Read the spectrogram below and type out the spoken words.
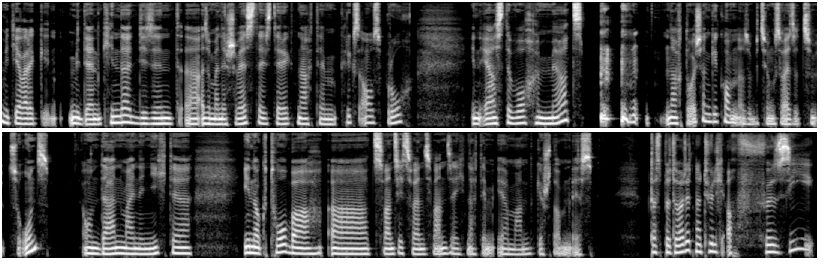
mit mit den Kindern. Die sind, äh, also meine Schwester ist direkt nach dem Kriegsausbruch in erste Woche März nach Deutschland gekommen, also beziehungsweise zu, zu uns. Und dann meine Nichte in Oktober äh, 2022, nachdem ihr Mann gestorben ist. Das bedeutet natürlich auch für Sie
